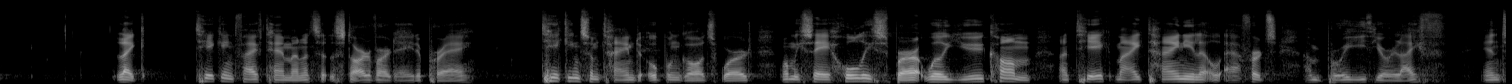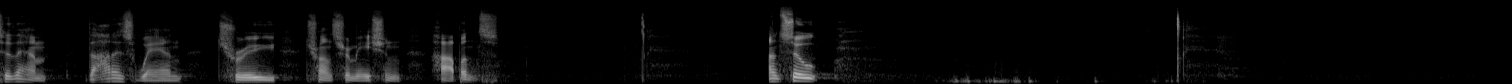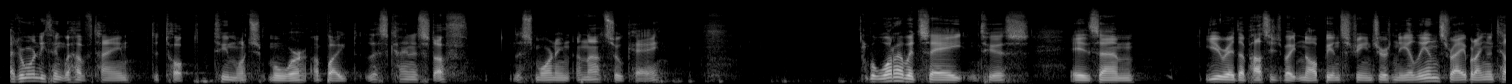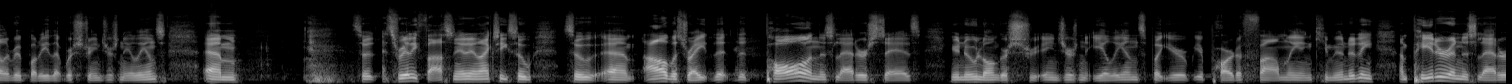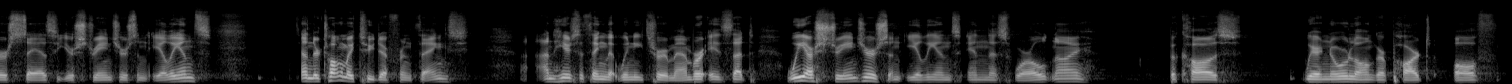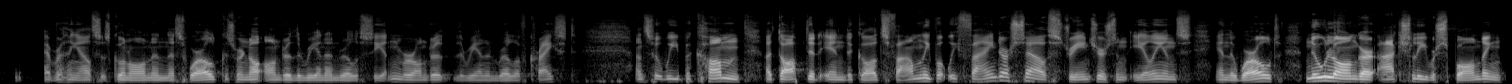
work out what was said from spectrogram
like taking five, ten minutes at the start of our day to pray, taking some time to open God's Word, when we say, Holy Spirit, will you come and take my tiny little efforts and breathe your life into them? That is when true transformation happens. And so, I don't really think we have time to talk too much more about this kind of stuff this morning, and that's okay. But what I would say to us is um, you read the passage about not being strangers and aliens, right? But I'm going to tell everybody that we're strangers and aliens. Um, so it's really fascinating, And actually. So, so um, Al was right that, that Paul in this letter says you're no longer strangers and aliens, but you're you're part of family and community. And Peter in his letter says that you're strangers and aliens, and they're talking about two different things. And here's the thing that we need to remember is that we are strangers and aliens in this world now because we're no longer part of everything else that's going on in this world because we're not under the reign and rule of Satan, we're under the reign and rule of Christ. And so we become adopted into God's family, but we find ourselves strangers and aliens in the world, no longer actually responding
